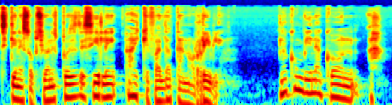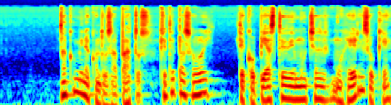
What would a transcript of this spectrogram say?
si tienes opciones, puedes decirle, ay, qué falda tan horrible. No combina con, ah, no combina con tus zapatos. ¿Qué te pasó hoy? ¿Te copiaste de muchas mujeres o qué?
